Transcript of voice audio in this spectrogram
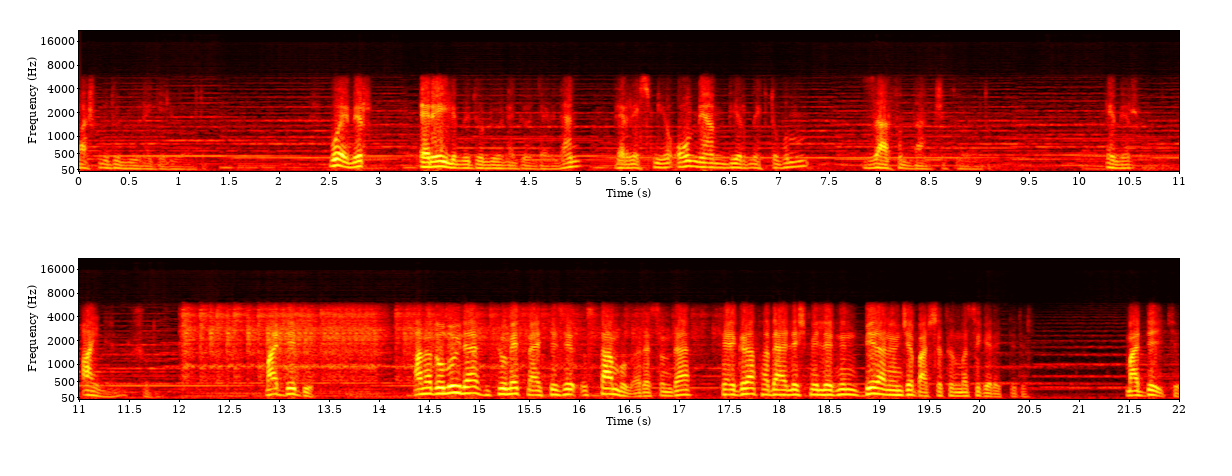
Baş Müdürlüğü'ne geliyordu. Bu emir Ereğli Müdürlüğü'ne gönderilen ve resmi olmayan bir mektubun zarfından çıkıyordu. Emir aynen şudur. Madde 1. Anadolu'yla hükümet merkezi İstanbul arasında telgraf haberleşmelerinin bir an önce başlatılması gereklidir. Madde 2.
